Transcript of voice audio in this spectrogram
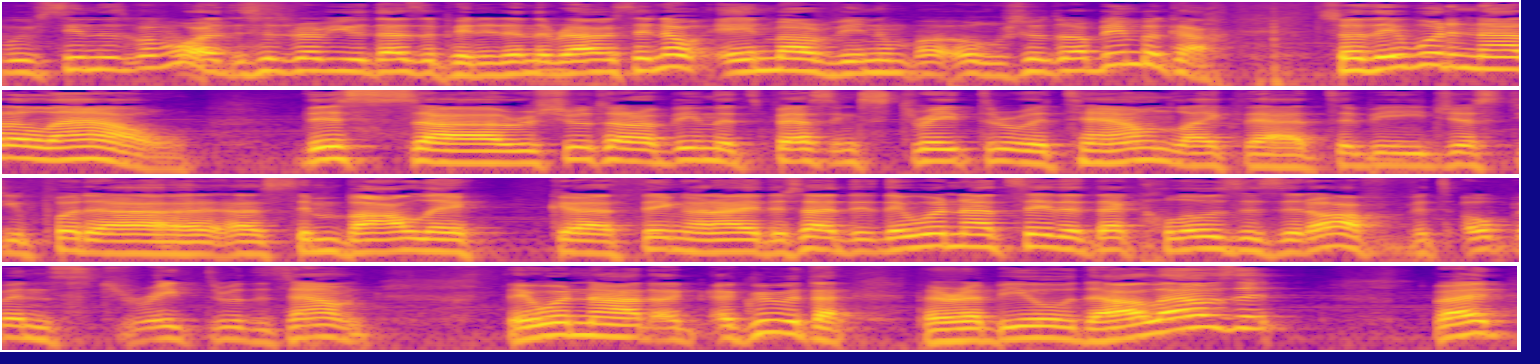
We've seen this before. This is Rabbi Yehuda's opinion, and the rabbis say no. Ein marvin rishut rabim bekach. So they would not allow this uh, rishut rabim that's passing straight through a town like that to be just you put a, a symbolic uh, thing on either side. They, they would not say that that closes it off if it's open straight through the town. They would not uh, agree with that. But Rabbi Yehuda allows it. Right?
